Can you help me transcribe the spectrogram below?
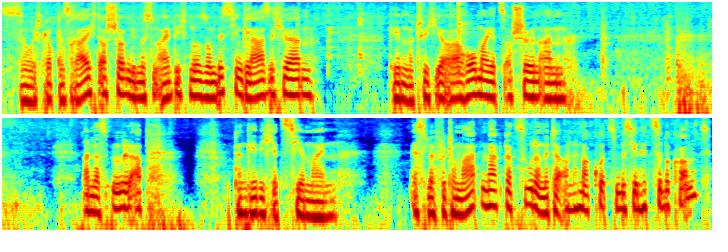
So, ich glaube, das reicht auch schon. Die müssen eigentlich nur so ein bisschen glasig werden. Geben natürlich ihr Aroma jetzt auch schön an, an das Öl ab. Dann gebe ich jetzt hier meinen Esslöffel Tomatenmark dazu, damit er auch noch mal kurz ein bisschen Hitze bekommt.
